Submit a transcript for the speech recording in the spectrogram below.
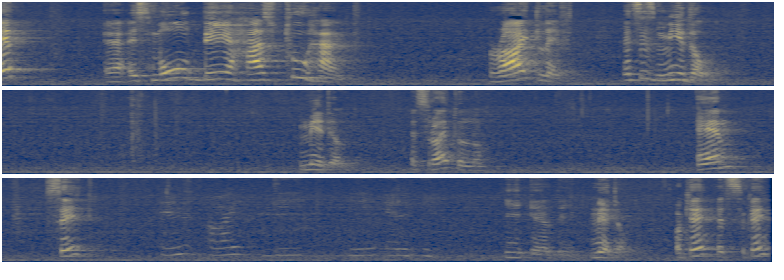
Uh, a small B has two hands, right, left. It says middle. middle. It's right or no? M, say it. M I D E L E. E L E, middle. Okay, it's okay?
